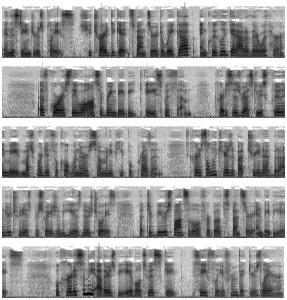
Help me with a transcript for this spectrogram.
in this dangerous place. She tried to get Spencer to wake up and quickly get out of there with her. Of course, they will also bring baby Ace with them. Curtis's rescue is clearly made much more difficult when there are so many people present. Curtis only cares about Trina, but under Trina's persuasion, he has no choice but to be responsible for both Spencer and baby Ace. Will Curtis and the others be able to escape safely from Victor's lair?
